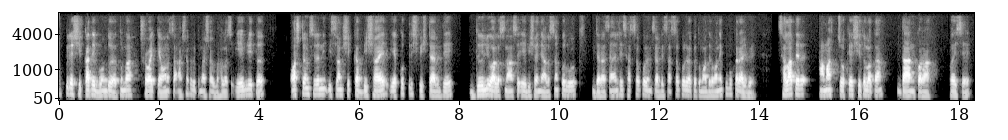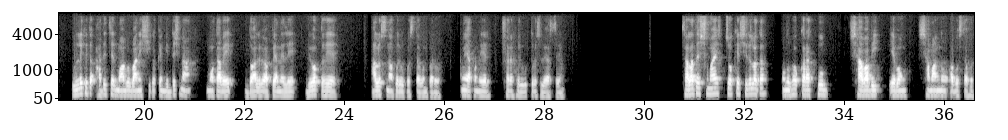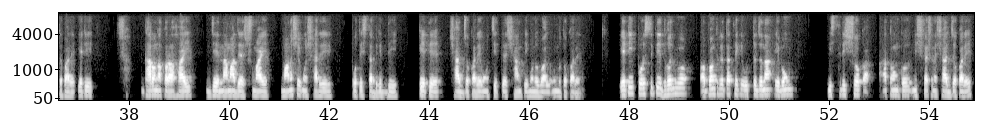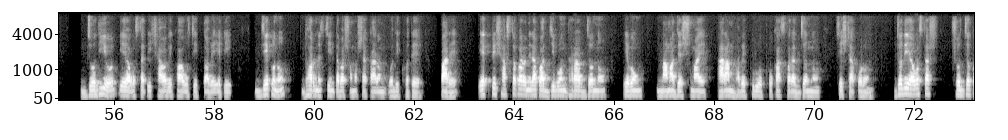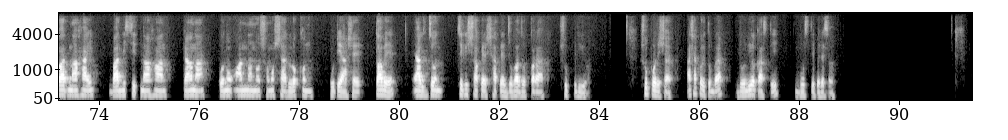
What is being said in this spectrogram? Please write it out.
সুপ্রিয় শিক্ষার্থী বন্ধুরা, তোমরা সবাই কেমন আছো? আশা করি তোমরা সবাই ভালো আছো। এই ভিডিওতে অষ্টম শ্রেণি ইসলাম শিক্ষা বিষয়ের একত্রিশ পৃষ্ঠার যে দলীয় আলোচনা আছে, এই বিষয় নিয়ে আলোচনা করব। যারা চ্যানেলটি সাবস্ক্রাইব করেন, চ্যানেলটি সাবস্ক্রাইব করে রাখো, তোমাদের অনেক উপকার আসবে। সালাতের আমার চোখে শীতলতা দান করা হয়েছে। উল্লেখিত হাদিসের মর্মবাণী, শিক্ষকের নির্দেশনা মোতাবেক দল বা প্যানেলে বিভক্ত হয়ে আলোচনা করে উপস্থাপন করো। আমি এখন এর সরাসরি উত্তরে চলে আসছে। সালাতের সময় চোখে শীতলতা অনুভব করা খুব স্বাভাবিক এবং সামান্য অবস্থা হতে পারে। এটি ধারণা করা হয় যে নামাজের সময় মানসিক এবং শারীরিক প্রতিষ্ঠা বৃদ্ধি পেতে সাহায্য করে এবং চিত্তের শান্তি, মনোবল উন্নত করে। এটি পরিস্থিতি, ধর্মীয় অভ্যন্তরতা থেকে উত্তেজনা এবং স্ত্রীর শোক, আতঙ্ক নিষ্কাশনে সাহায্য করে। যদিও এই অবস্থাটি স্বাভাবিক হওয়া উচিত, তবে এটি যে কোনো ধরনের চিন্তা বা সমস্যার কারণ অধিক হতে পারে। একটি স্বাস্থ্যকর নিরাপদ জীবন ধারার জন্য এবং নামাজের সময় আরামভাবে পুরো ফোকাস করার জন্য চেষ্টা করুন। যদি অবস্থা সহ্যকর না হয় বা নিশ্চিত না হন, কেননা কোনো অন্যান্য সমস্যার লক্ষণ ফুটে আসে, তবে একজন চিকিৎসকের সাথে যোগাযোগ করা সুপ্রিয়। সুপরিসর। আশা করি তোমরা দলীয় কাজটি বুঝতে পেরেছ।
